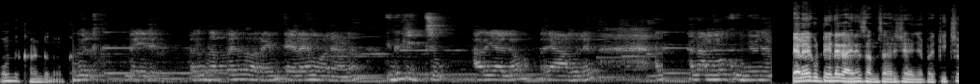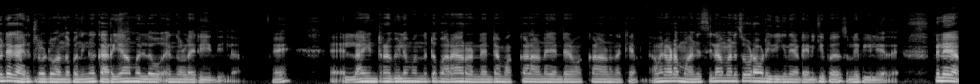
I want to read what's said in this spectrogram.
ഒന്ന് കണ്ടു നോക്കാം. ഋതപ്പൻ എന്ന് പറയും. ഇളയ മോനാണ്. ഇത് കിച്ചു. അറിയാലോ രാഹുൽ. അത് അത് അമ്മ കുഞ്ഞു ഇളയ കുട്ടീന്റെ കാര്യം സംസാരിച്ചു കഴിഞ്ഞപ്പോൾ കിച്ചുവിന്റെ കാര്യത്തിലോട്ട് വന്നപ്പോൾ നിങ്ങൾക്ക് അറിയാമല്ലോ എന്നുള്ള രീതിയില്ല എല്ലാ ഇന്റർവ്യൂവിലും വന്നിട്ട് പറയാറുണ്ട് എന്റെ മക്കളാണ് എന്റെ മക്കളാണെന്നൊക്കെ. അവനവിടെ മനസ്സിലാ മനസ്സോടെ അവിടെ ഇരിക്കുന്നതായിട്ട് എനിക്ക് പേഴ്സണലി ഫീൽ ചെയ്തത്. പിന്നെ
